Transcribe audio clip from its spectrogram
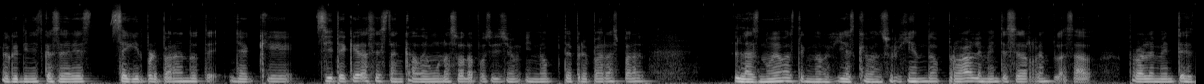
lo que tienes que hacer es seguir preparándote, ya que si te quedas estancado en una sola posición y no te preparas para las nuevas tecnologías que van surgiendo, probablemente seas reemplazado, probablemente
